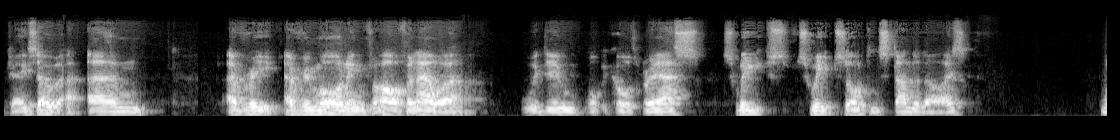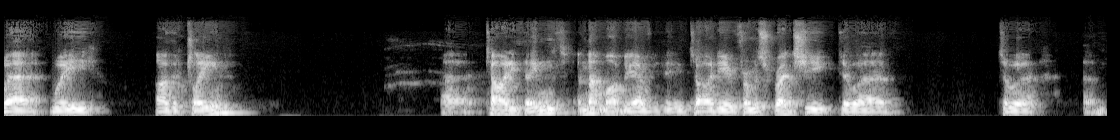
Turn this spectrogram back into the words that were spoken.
Okay, so um, every every morning for half an hour, we do what we call three S: sweep, sweep, sort, and standardise, where we either clean, uh, tidy things, and that might be everything tidying from a spreadsheet to a to a um,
